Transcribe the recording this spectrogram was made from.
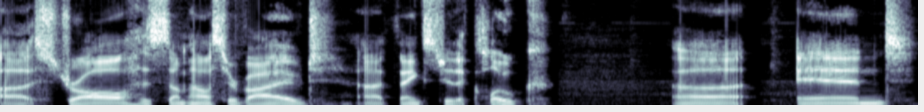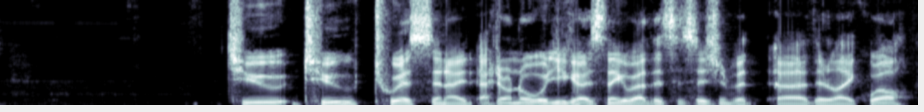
Uh, Straw has somehow survived uh, thanks to the cloak, uh, and two two twists. And I, I don't know what you guys think about this decision, but uh, they're like, well,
